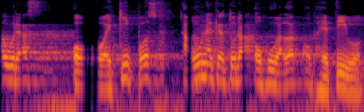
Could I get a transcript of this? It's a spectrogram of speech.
auras o equipos a una criatura o jugador objetivo.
